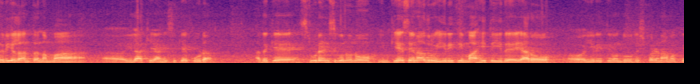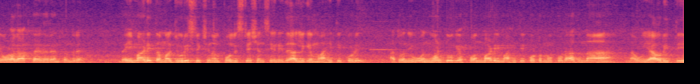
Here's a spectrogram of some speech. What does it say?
ಸರಿಯಲ್ಲ ಅಂತ ನಮ್ಮ ಇಲಾಖೆಯ ಅನಿಸಿಕೆ ಕೂಡ. ಅದಕ್ಕೆ ಸ್ಟೂಡೆಂಟ್ಸ್ಗೂ ಇನ್ ಕೇಸ್ ಏನಾದರೂ ಈ ರೀತಿ ಮಾಹಿತಿ ಇದೆ, ಯಾರೋ ಈ ರೀತಿ ಒಂದು ದುಷ್ಪರಿಣಾಮಕ್ಕೆ ಒಳಗಾಗ್ತಾ ಇದ್ದಾರೆ ಅಂತಂದರೆ, ದಯಮಾಡಿ ತಮ್ಮ ಜೂರಿಸ್ಟಿಕ್ಷನಲ್ ಪೊಲೀಸ್ ಸ್ಟೇಷನ್ಸ್ ಏನಿದೆ ಅಲ್ಲಿಗೆ ಮಾಹಿತಿ ಕೊಡಿ. ಅಥವಾ ನೀವು ಒನ್ ಒನ್ ಟೂಗೆ ಫೋನ್ ಮಾಡಿ ಮಾಹಿತಿ ಕೊಟ್ಟರು ಕೂಡ ಅದನ್ನು ನಾವು ಯಾವ ರೀತಿ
